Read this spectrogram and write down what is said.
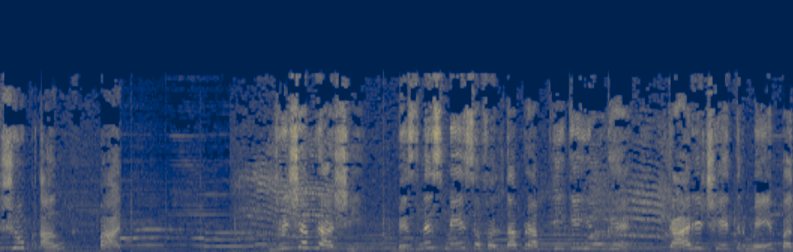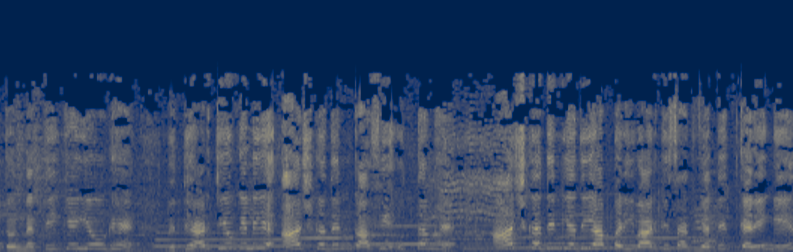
शुभ अंक पाँच। वृषभ राशि बिज़नेस में सफलता प्राप्ति के योग हैं। कार्य क्षेत्र में पदोन्नति के योग हैं। विद्यार्थियों के लिए आज का दिन काफ़ी उत्तम है। आज का दिन यदि आप परिवार के साथ व्यतीत करेंगे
